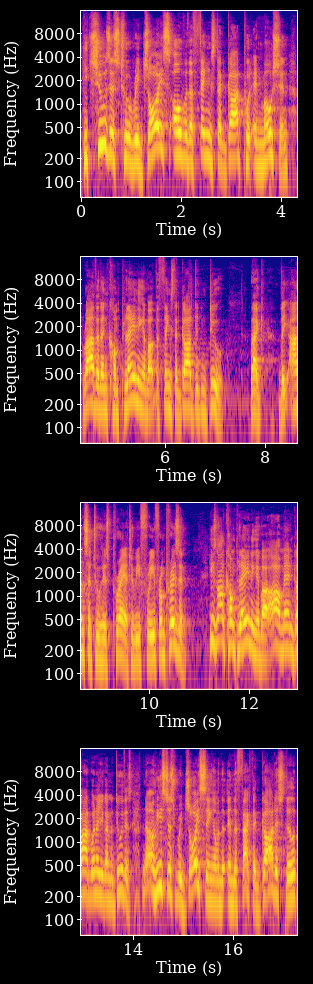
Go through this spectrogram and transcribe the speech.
he chooses to rejoice over the things that God put in motion rather than complaining about the things that God didn't do. Like the answer to his prayer to be free from prison. He's not complaining about, oh man, God, when are you going to do this? No, he's just rejoicing in the, in the fact that God is still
